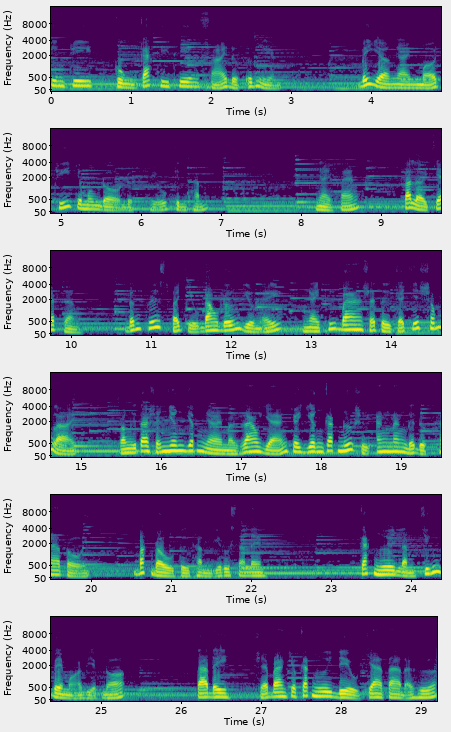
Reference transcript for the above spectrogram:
tiên tri cùng các thi thiên phải được ứng nghiệm. Bây giờ Ngài mở trí cho môn đồ được hiểu kinh thánh. Ngài phán, có lời chép rằng, Đấng Christ phải chịu đau đớn giường ấy, ngày thứ ba sẽ từ kẻ chết sống lại, và người ta sẽ nhân danh Ngài mà rao giảng cho dân các nước sự ăn năn để được tha tội, bắt đầu từ thành Jerusalem. Các ngươi làm chứng về mọi việc đó. Ta đi sẽ ban cho các ngươi điều cha ta đã hứa.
